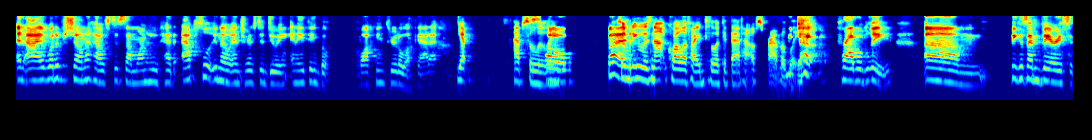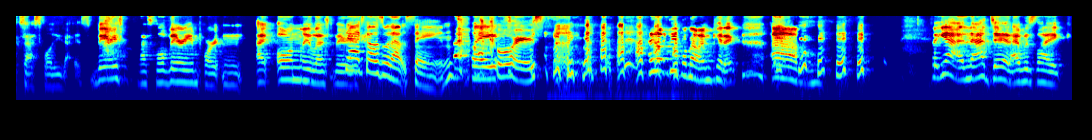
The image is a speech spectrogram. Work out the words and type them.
and I would have shown a house to someone who had absolutely no interest in doing anything but walking through to look at it. Yep, absolutely. So, but Somebody who was not qualified to look at that house, probably. probably um, because I'm very successful, you guys. Very successful, very important. I only list very. That goes without saying. Like, Of course. I hope people know I'm kidding. Um, But yeah, and that did. I was like,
